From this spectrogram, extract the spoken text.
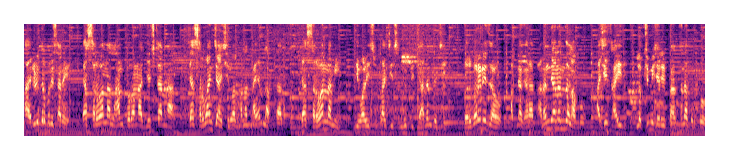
हा ऐरोलीकर परिसर आहे त्या सर्वांना लहान थोरांना ज्येष्ठांना त्या सर्वांचे आशीर्वाद मला कायम लागतात त्या सर्वांना मी दिवाळी सुखाची समृद्धीची आनंदाची भरभरणी जाओ आपल्या घरात आनंदी आनंद लाभो अशीच आई लक्ष्मी शरीर प्रार्थना करतो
